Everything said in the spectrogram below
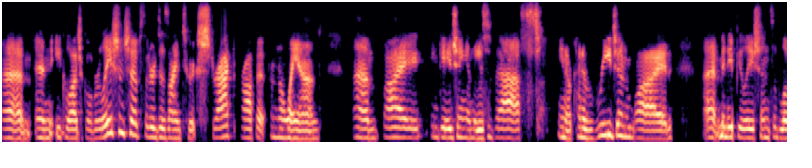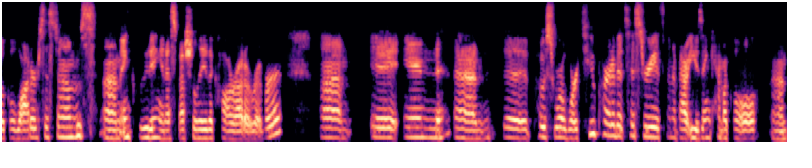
um, and ecological relationships that are designed to extract profit from the land um, by engaging in these vast you know kind of region wide uh, manipulations of local water systems, um, including and especially the Colorado River. Um, it, in um, the post World War II part of its history, it's been about using chemical um,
